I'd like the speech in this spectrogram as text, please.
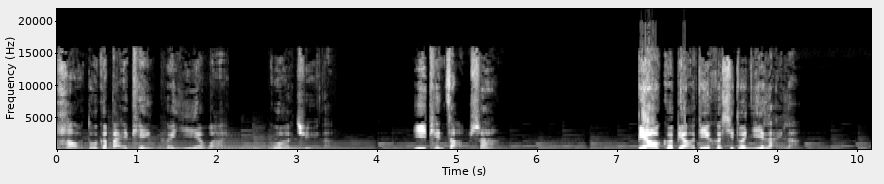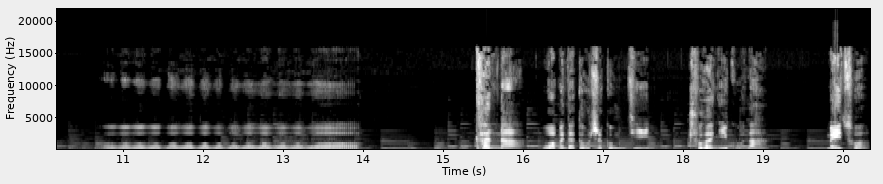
好多个白天和夜晚过去了。一天早上，表哥、表弟和西多尼来了。我我我我我我我我我我我我我我，看呐，我们的都是公鸡，除了尼古拉。没错，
